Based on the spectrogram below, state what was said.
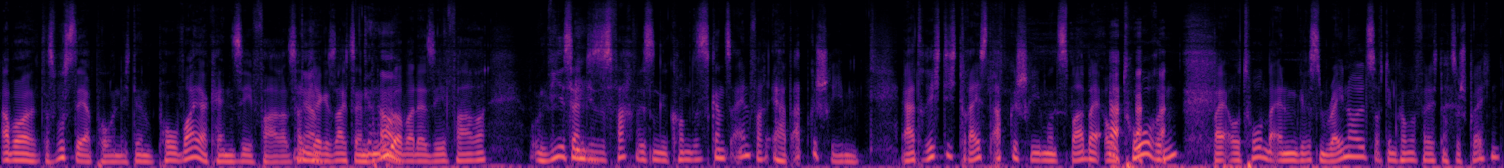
Aber das wusste ja Poe nicht, denn Poe war ja kein Seefahrer. Das hatte Ja, ja gesagt, sein genau. Bruder war der Seefahrer. Und wie ist er an dieses Fachwissen gekommen? Das ist ganz einfach. Er hat abgeschrieben. Er hat richtig dreist abgeschrieben und zwar bei Autoren, bei Autoren, bei einem gewissen Reynolds, auf den kommen wir vielleicht noch zu sprechen,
